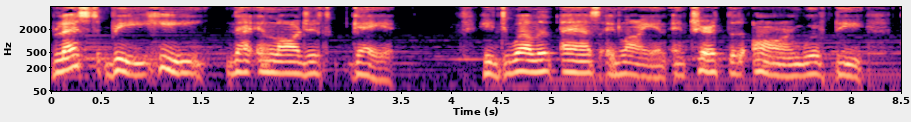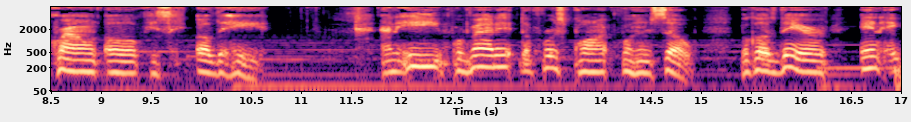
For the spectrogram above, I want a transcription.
Blessed be he that enlargeth Gad. He dwelleth as a lion, and teareth the arm with the crown of his of the head. And he provided the first part for himself, because there in a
